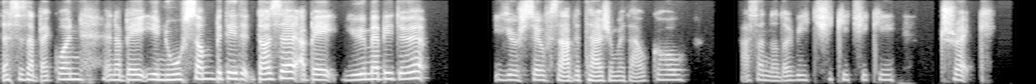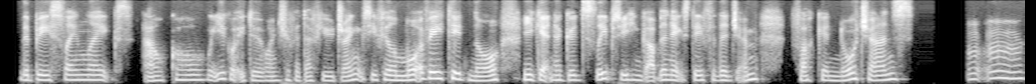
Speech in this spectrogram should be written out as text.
This is a big one. And I bet you know somebody that does it. I bet you maybe do it. You're self sabotaging with alcohol. That's another wee cheeky, cheeky trick. The baseline likes alcohol. What you got to do once you've had a few drinks? You feel motivated? No. You're getting a good sleep so you can get up the next day for the gym? Fucking no chance. Mm-mm.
